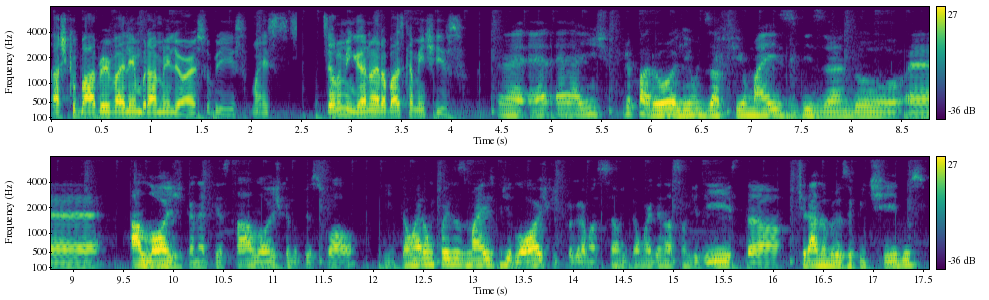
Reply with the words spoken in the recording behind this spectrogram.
Acho que o Baber vai lembrar melhor sobre isso, mas se eu não me engano era basicamente isso. É, é, é a gente preparou ali um desafio mais visando é, a lógica, né? Testar a lógica do pessoal. Então eram coisas mais de lógica, de programação, então uma ordenação de lista, tirar números repetidos,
